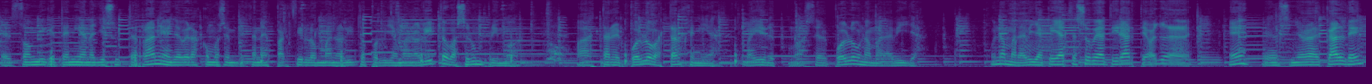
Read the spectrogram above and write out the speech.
el zombie que tenían allí subterráneo. Ya verás cómo se empiezan a esparcir los manolitos por Villa Manolito. Va a ser un primor. Va a estar el pueblo, va a estar genial. Va a, ir, va a ser el pueblo una maravilla. Una maravilla. Que ya te sube a tirarte. Oye, ¿eh? El señor alcalde.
